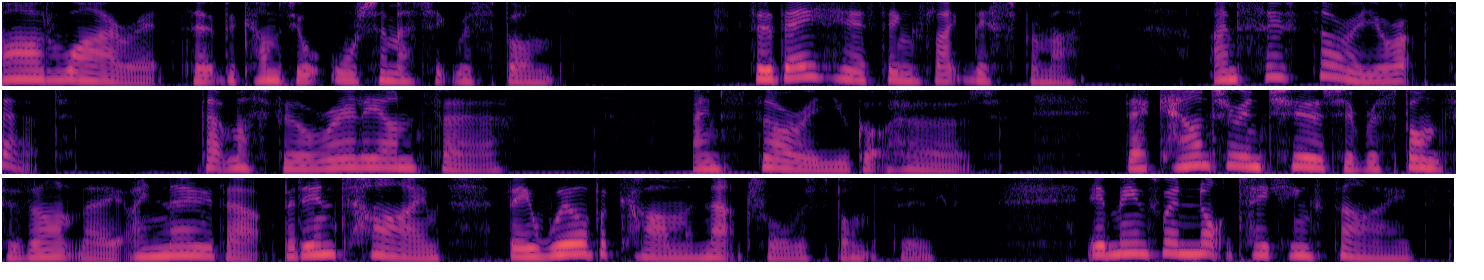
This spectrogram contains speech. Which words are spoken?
hardwire it so it becomes your automatic response. So they hear things like this from us I'm so sorry you're upset. That must feel really unfair. I'm sorry you got hurt. They're counterintuitive responses, aren't they? I know that. But in time, they will become natural responses. It means we're not taking sides.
